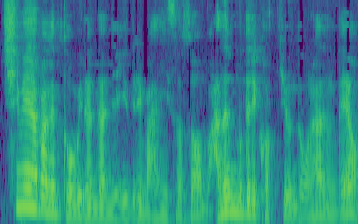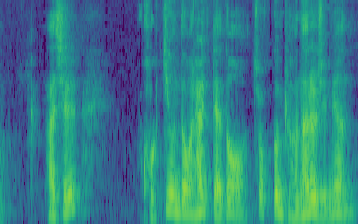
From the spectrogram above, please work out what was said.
치매 예방에도 도움이 된다는 얘기들이 많이 있어서 많은 분들이 걷기 운동을 하는데요 사실 걷기 운동을 할 때도 조금 변화를 주면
